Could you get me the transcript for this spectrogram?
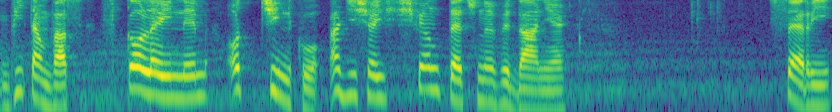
Witam Was w kolejnym odcinku, a dzisiaj świąteczne wydanie serii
